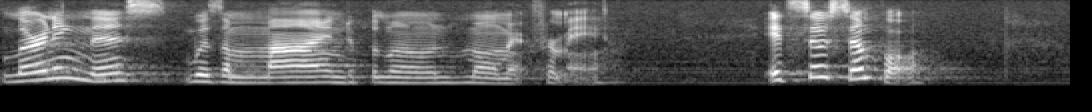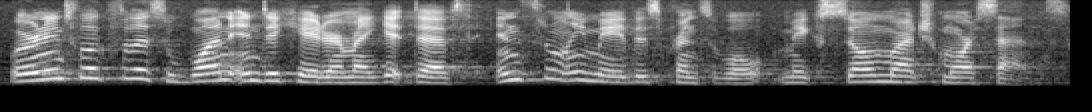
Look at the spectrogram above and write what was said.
Learning this was a mind blown moment for me. It's so simple. Learning to look for this one indicator in my Git diffs instantly made this principle make so much more sense.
